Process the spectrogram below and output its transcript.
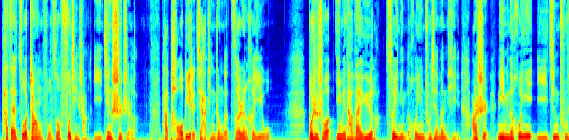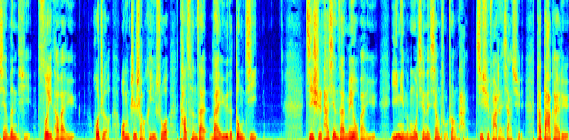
他在做丈夫、做父亲上已经失职了，他逃避了家庭中的责任和义务。不是说因为他外遇了，所以你们的婚姻出现问题，而是你们的婚姻已经出现问题，所以他外遇，或者我们至少可以说他存在外遇的动机。即使他现在没有外遇，以你们目前的相处状态继续发展下去，他大概率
